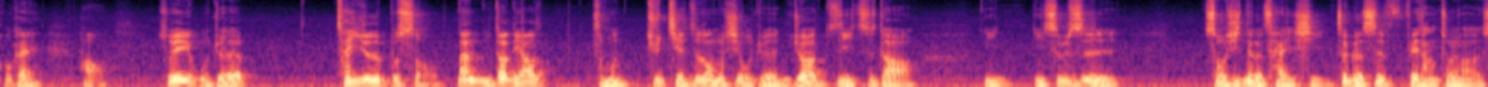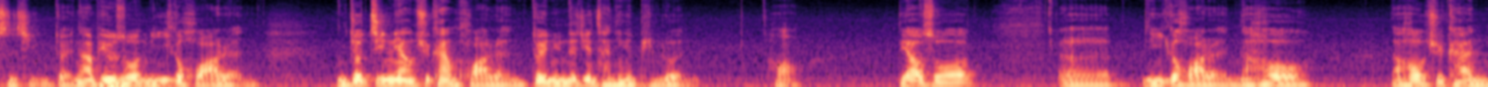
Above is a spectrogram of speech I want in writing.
OK，好，所以我觉得菜系就是不熟，那你到底要怎么去解这东西？我觉得你就要自己知道你，你你是不是熟悉那个菜系，这个是非常重要的事情。对，那譬如说你一个华人，你就尽量去看华人对于那间餐厅的评论，好，不要说。呃，你一个华人，然后，然后去看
